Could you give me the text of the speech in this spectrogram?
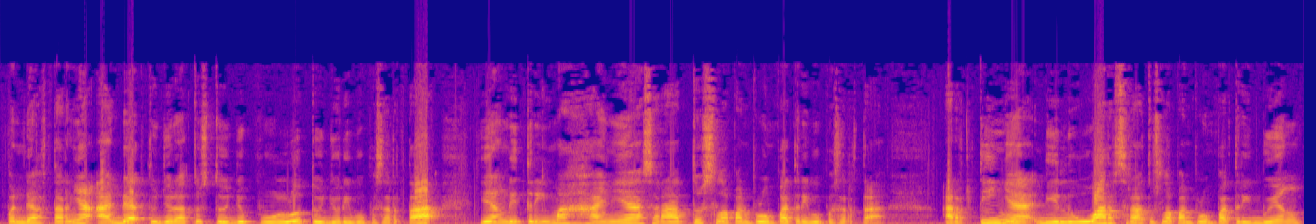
Pendaftarnya ada 777.000 peserta, yang diterima hanya 184.000 peserta. Artinya di luar 184.000 yang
